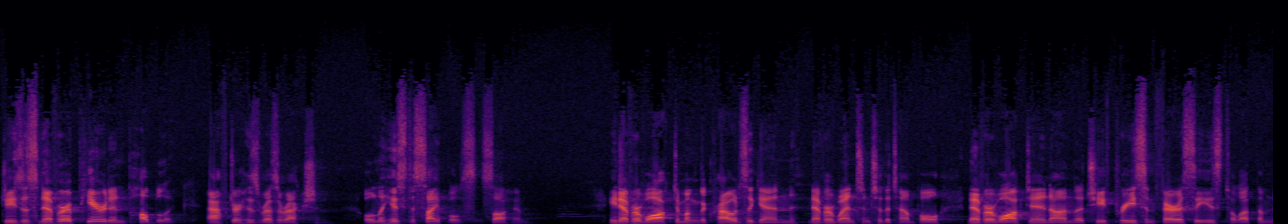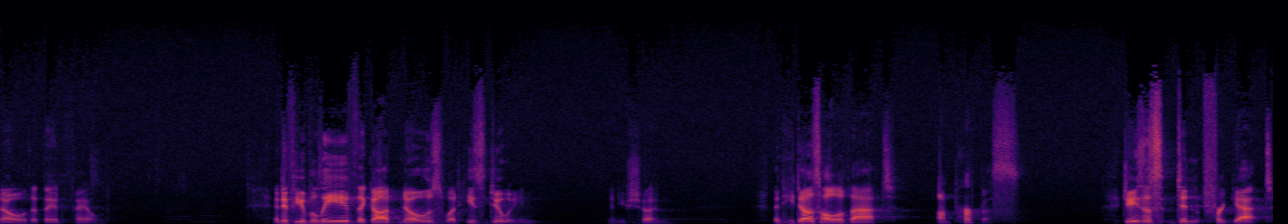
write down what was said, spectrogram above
Jesus never appeared in public after his resurrection, only his disciples saw him. He never walked among the crowds again, never went into the temple, never walked in on the chief priests and Pharisees to let them know that they had failed. And if you believe that God knows what he's doing, and you should, then he does all of that on purpose. Jesus didn't forget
